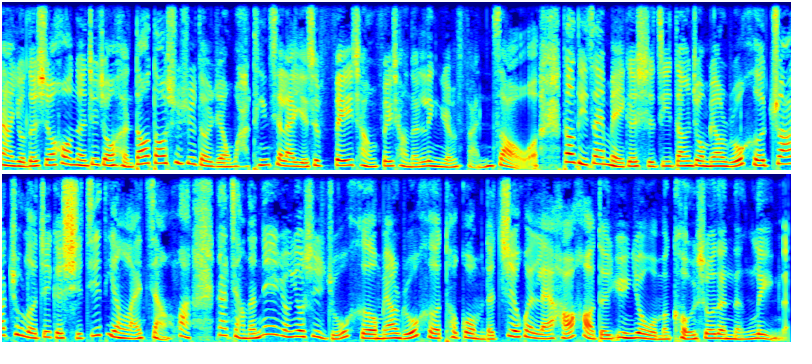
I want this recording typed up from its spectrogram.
那有的时候呢，这种很叨叨絮絮的人，哇，听起来也是非常非常的令人烦躁哦。到底在每个时机当中，我们要如何抓住了这个时机点来讲话？那讲的内容又是如何？我们要如何透过我们的智慧来好好的运用我们口说的能力呢？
